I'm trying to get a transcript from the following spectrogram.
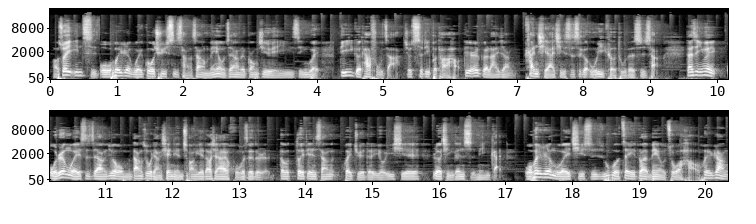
好，所以因此我会认为，过去市场上没有这样的工具的原因，是因为第一个它复杂，就吃力不讨好；第二个来讲，看起来其实是个无利可图的市场。但是因为我认为是这样，就我们当初两千年创业到现在还活着的人都对电商会觉得有一些热情跟使命感。我会认为，其实如果这一段没有做好，会让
